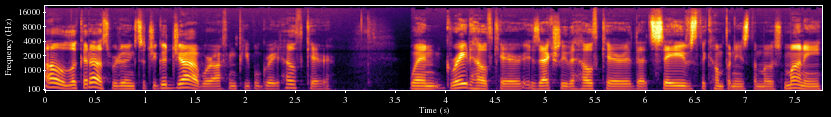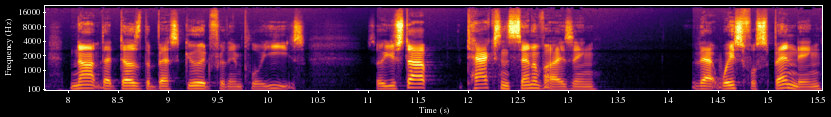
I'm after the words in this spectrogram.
oh, look at us, we're doing such a good job, we're offering people great healthcare. When great healthcare is actually the healthcare that saves the companies the most money, not that does the best good for the employees. So you stop tax incentivizing that wasteful spending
